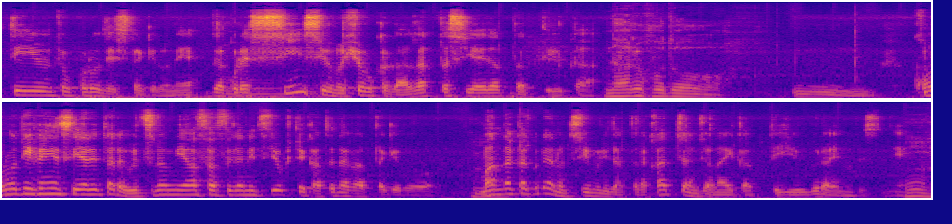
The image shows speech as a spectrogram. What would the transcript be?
っていうところでしたけどね。だからこれうん。信州の評価が上がった試合だったっていうか、なるほどうん、このディフェンスやれたら宇都宮はさすがに強くて勝てなかったけど、真ん中ぐらいのチームにだったら勝っちゃうんじゃないかっていうぐらいのですね、うん。うん。うん。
